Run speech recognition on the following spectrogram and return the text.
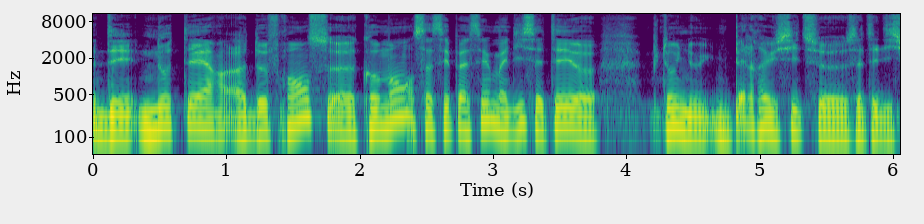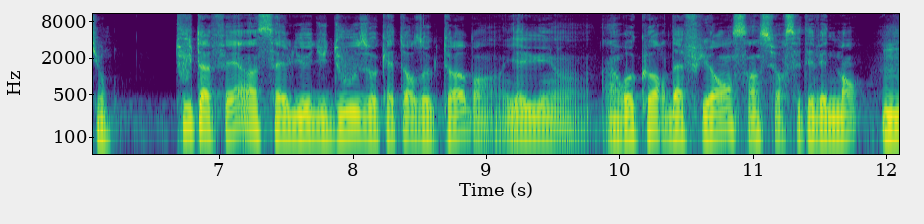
des notaires de France. Euh, comment ça s'est passé? On m'a dit c'était euh, plutôt une, belle réussite cette édition. Tout à fait, hein. ça a eu lieu du 12 au 14 octobre. Il y a eu un, record d'affluence hein, sur cet événement. Mmh.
